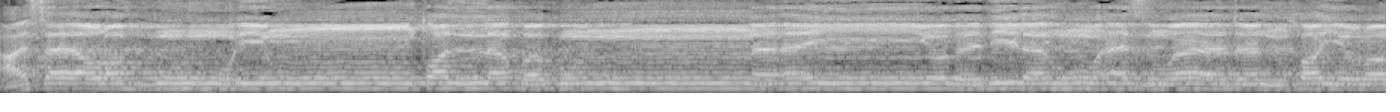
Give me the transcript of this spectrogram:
عسى ربه إن طلقكن أن يبدله أزواجا خيرا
